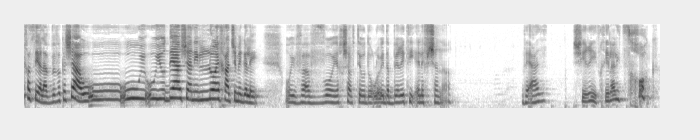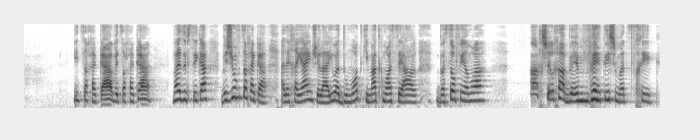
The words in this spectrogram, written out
תכעסי עליו, בבקשה, הוא, הוא, הוא, הוא יודע שאני לא אחד שמגלה. אוי ואבוי, עכשיו תיאודור לא ידבר איתי אלף שנה. ואז שירי התחילה לצחוק. היא צחקה וצחקה, ואז הפסיקה, ושוב צחקה. הלחיים שלה היו אדומות כמעט כמו השיער. בסוף היא אמרה, אח שלך באמת איש מצחיק.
